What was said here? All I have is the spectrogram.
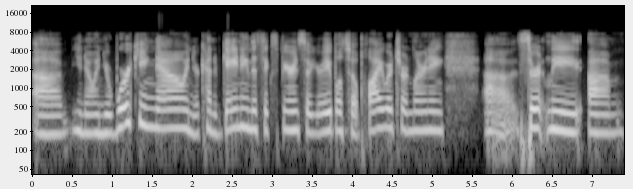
uh, you know and you're working now and you're kind of gaining this experience so you're able to apply what you're learning. Uh, certainly um,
